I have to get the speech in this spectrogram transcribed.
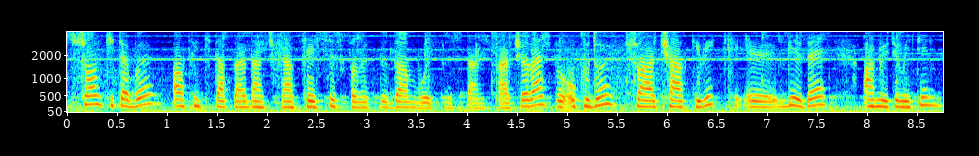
Son kitabı altın kitaplardan çıkan Sessiz Tanıklı Dan Witness'ten parçalar okudu. Suat Çalkivik e, bir de Ahmet Ümit'in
